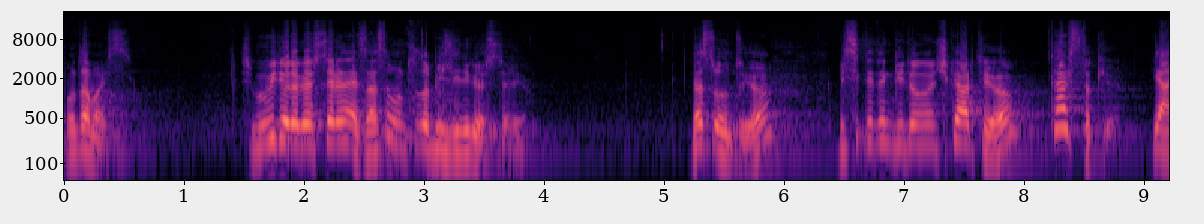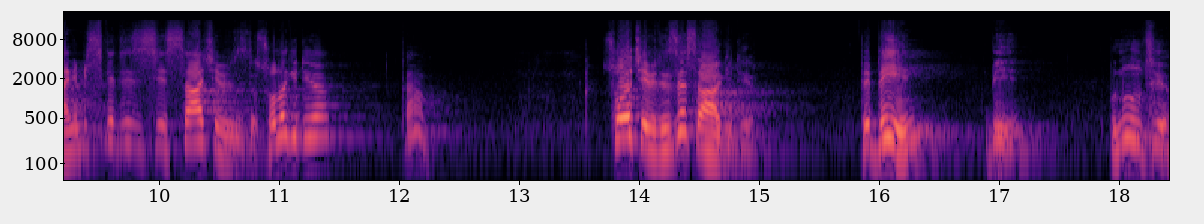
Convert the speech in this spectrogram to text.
Unutamayız. Şimdi bu videoda gösteren esasında unutulabildiğini gösteriyor. Nasıl unutuyor? Bisikletin gidonunu çıkartıyor, ters takıyor. Yani bisikleti siz sağa çevirdiğinizde sola gidiyor. Tamam? Sola çevirdiğinizde sağa gidiyor. Ve beyin, beyin bunu unutuyor.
